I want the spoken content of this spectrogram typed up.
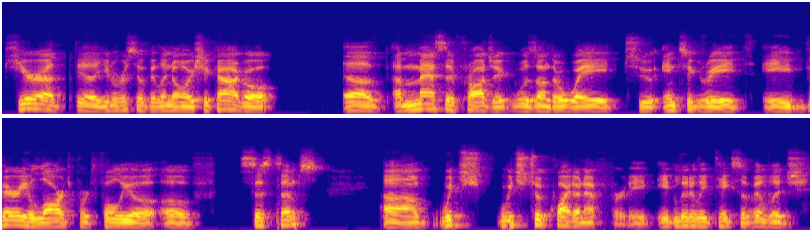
here at the University of Illinois, Chicago, uh, a massive project was underway to integrate a very large portfolio of systems, uh, which which took quite an effort. It, it literally takes a village,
